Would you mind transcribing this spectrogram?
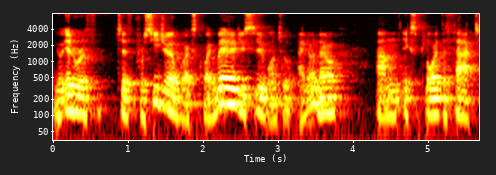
your iterative procedure works quite well, you still want to, I don't know, um, exploit the fact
